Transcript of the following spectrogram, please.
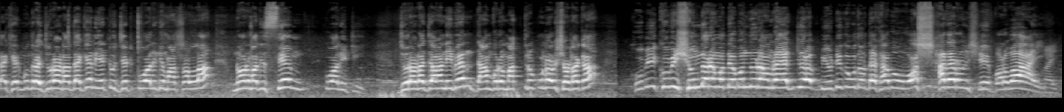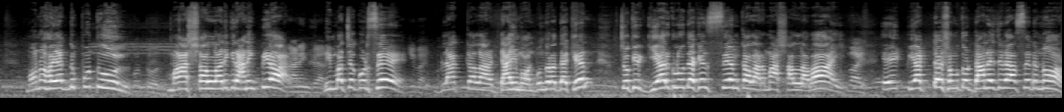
দেখেন বন্ধুরা জোড়াটা দেখেন A to Z quality normally same quality জোড়াটা যারা নেবেন দাম পড়ে মাত্র টাকা। খুবই খুবই সুন্দরের মধ্যে বন্ধুরা আমরা এক জোড়া বিউটি কবুতর দেখাবো। অসাধারণ সে বড় ভাই। মনে হয় একদম পুতুল। মার্শাল্লাহ কি রানিং পিয়ার ডিম বাচ্চা করছে। ব্ল্যাক কালার ডায়মন্ড বন্ধুরা দেখেন চোখের গিয়ারগুলো দেখেন সেম কালার মাশাল্লাহ ভাই। এই পিয়ারটা সমস্ত ডানে যেটা আছে এটা নর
